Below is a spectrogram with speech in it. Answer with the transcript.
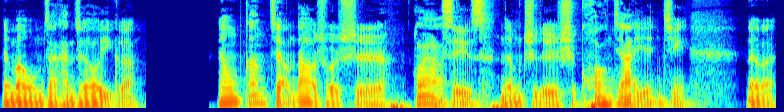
那么我们再看最后一个。那我们刚讲到说是 glasses，那么指的是框架眼镜。那么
